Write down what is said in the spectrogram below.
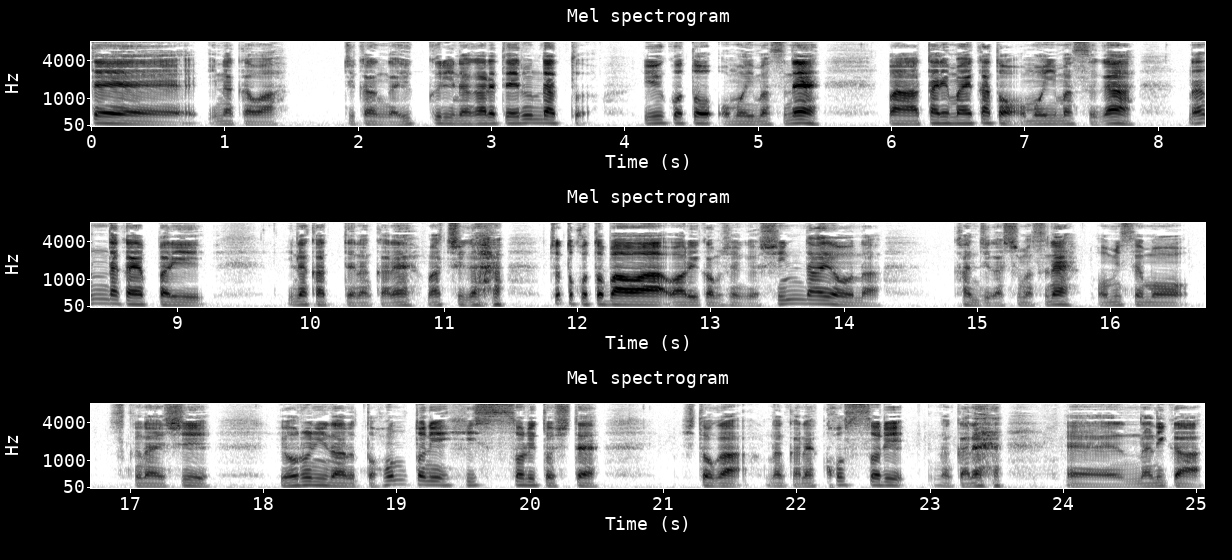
て田舎は時間がゆっくり流れているんだということを思いますね。まあ当たり前かと思いますが、なんだかやっぱり田舎ってなんかね、街が、ちょっと言葉は悪いかもしれないけど、死んだような感じがしますね。お店も少ないし、夜になると本当にひっそりとして、人がなんかね、こっそり、なんかね、えー何か、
